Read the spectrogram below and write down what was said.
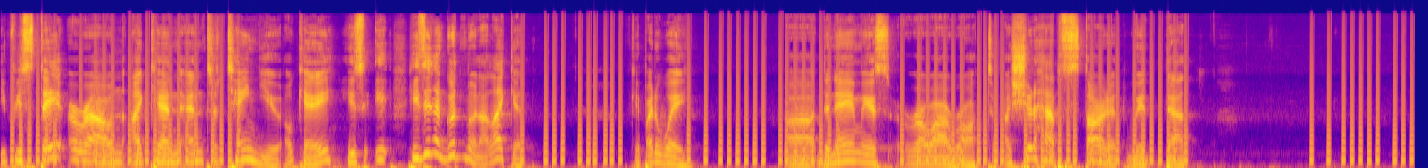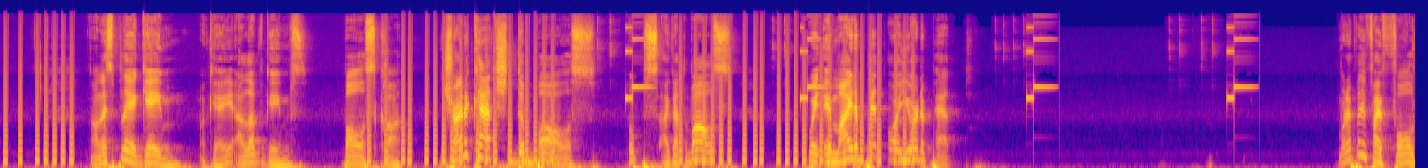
If you stay around, I can entertain you. Okay. He's he, he's in a good mood. I like it. Okay, by the way, uh, the name is Rawa Rot. I should have started with that. Now let's play a game. Okay, I love games. Balls caught. Try to catch the balls. Oops, I got the balls. Wait, am I the pet or you're the pet? What happens if I fall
